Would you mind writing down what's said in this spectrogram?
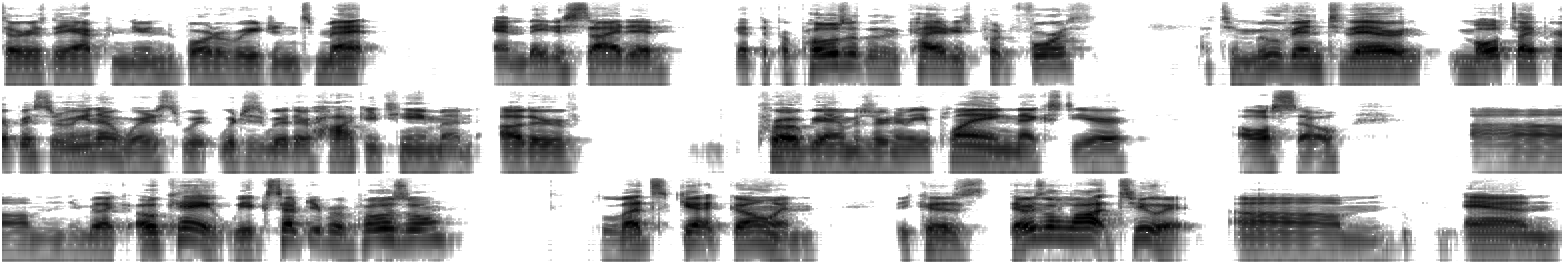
Thursday afternoon, the Board of Regents met and they decided that the proposal that the Coyotes put forth to move into their multi-purpose arena, which is where their hockey team and other programs are going to be playing next year also. Um, you'd be like, okay, we accept your proposal. Let's get going because there's a lot to it. Um, and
